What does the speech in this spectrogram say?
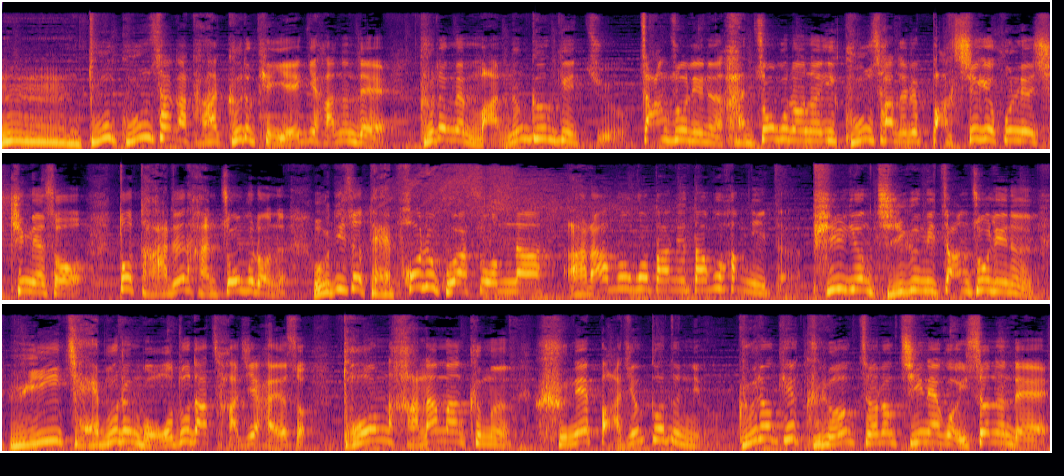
음, 두 군사가 다 그렇게 얘기하는데 그러면 맞는 거겠죠. 짱조리는 한쪽으로는 이 군사들을 빡세게 훈련시키면서 또 다른 한쪽으로는 어디서 대포를 구할 수 없나 알아보고 다녔다고 합니다. 필경 지금이 짱조리는 위 재부를 모두 다 차지하여서 돈 하나만큼은 흔해 빠졌거든요. 그렇게 그럭저럭 지나 지내고 있었는데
